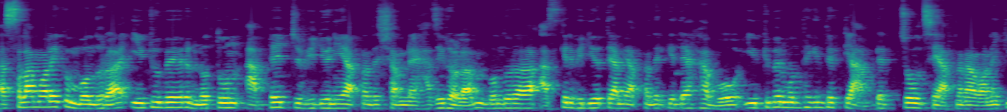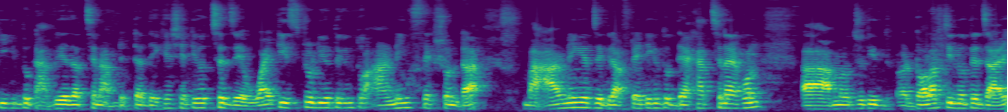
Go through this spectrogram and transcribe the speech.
আসসালামু আলাইকুম বন্ধুরা, ইউটিউবের নতুন আপডেট ভিডিও নিয়ে আপনাদের সামনে হাজির হলাম। বন্ধুরা, আজকের ভিডিওতে আমি আপনাদেরকে দেখাবো, ইউটিউবের মধ্যে কিন্তু একটি আপডেট চলছে। আপনারা অনেকেই কিন্তু ঘাবড়িয়ে যাচ্ছেন আপডেটটা দেখে। সেটি হচ্ছে যে, ওয়াইটি স্টুডিওতে কিন্তু আর্নিং সেকশনটা বা আর্নিং এর যে গ্রাফটা এটি কিন্তু দেখাচ্ছে না এখন। আমরা যদি ডলার চিহ্নতে যাই,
